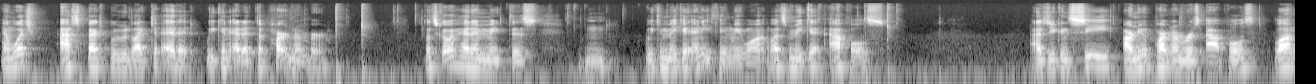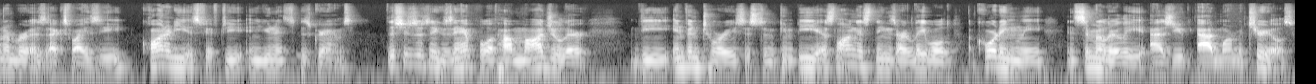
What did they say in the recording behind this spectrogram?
And which aspect we would like to edit? We can edit the part number. Let's go ahead and make this, we can make it anything we want. Let's make it apples. As you can see, our new part number is apples, lot number is XYZ, quantity is 50, and units is grams. This is just an example of how modular the inventory system can be as long as things are labeled accordingly and similarly as you add more materials.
